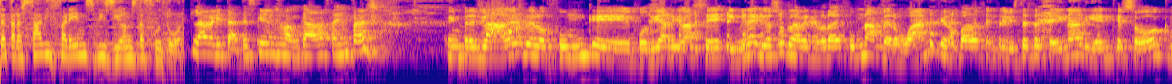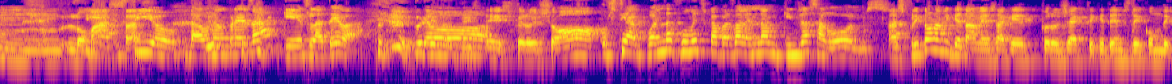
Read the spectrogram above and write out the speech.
de traçar diferents visions de futur. La veritat és que ens vam quedar bastant impressionats. Impressionades de lo fum que podia arribar a ser. I mira, jo sóc la venedora de fum number one, que no podo fer entrevistes de feina dient que sóc mm, lo más, saps? CEO d'una empresa que és la teva. Que Però... no existeix, però això... Hòstia, quant de fum ets capaç de vendre en 15 segons? Explica una miqueta més aquest projecte que tens de com de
